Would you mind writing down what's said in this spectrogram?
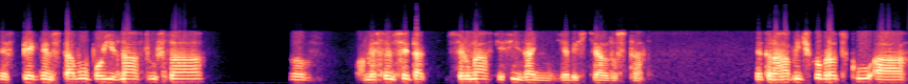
je v pěkném stavu, pojízdná, slušná no, a myslím si tak 17 tisíc za ní, že bych chtěl dostat. Je to na Hablíčku Brodsku a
